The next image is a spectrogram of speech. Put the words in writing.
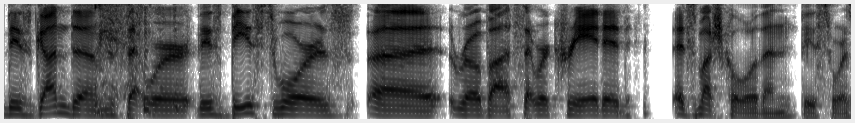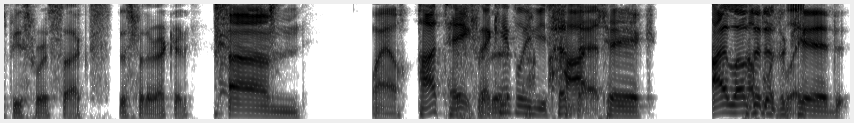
these Gundams that were these Beast Wars uh, robots that were created. It's much cooler than Beast Wars. Beast Wars sucks, just for the record. Um, Wow. Hot takes. I can't believe you said hot that. take. I loved it as a kid.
